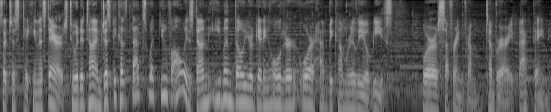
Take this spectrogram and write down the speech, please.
such as taking the stairs two at a time just because that's what you've always done, even though you're getting older or have become really obese or suffering from temporary back pain.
